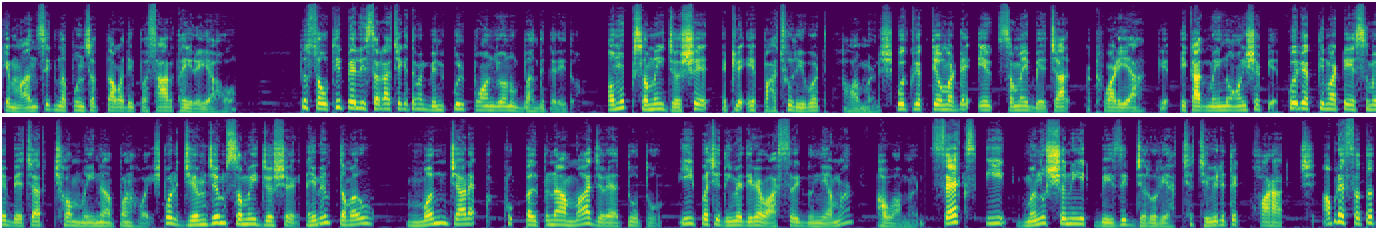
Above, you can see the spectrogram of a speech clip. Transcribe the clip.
કે માનસિક નપુંસકતામાંથી પસાર થઈ રહ્યા હો, તો સૌથી પહેલી સલાહ છે કે તમે બિલકુલ પોન જોવાનું બંધ કરી દો. અમુક સમય જશે એટલે એ પાછું રિવર્ટ થવા મળશે કોઈક વ્યક્તિઓ માટે એ સમય બે ચાર અઠવાડિયા કે એકાદ મહિનો હોઈ શકે. કોઈ વ્યક્તિ માટે એ સમય બે ચાર છ મહિના પણ હોય પણ જેમ જેમ સમય જશે, એમ એમ તમારું મન જાણે આખું કલ્પનામાં જ રહેતું હતું એ પછી ધીમે ધીમે વાસ્તવિક દુનિયામાં આવવા માંડે સેક્સ એ મનુષ્યની એક બેઝિક જરૂરિયાત છે, જેવી રીતે ખોરાક છે. આપણે સતત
